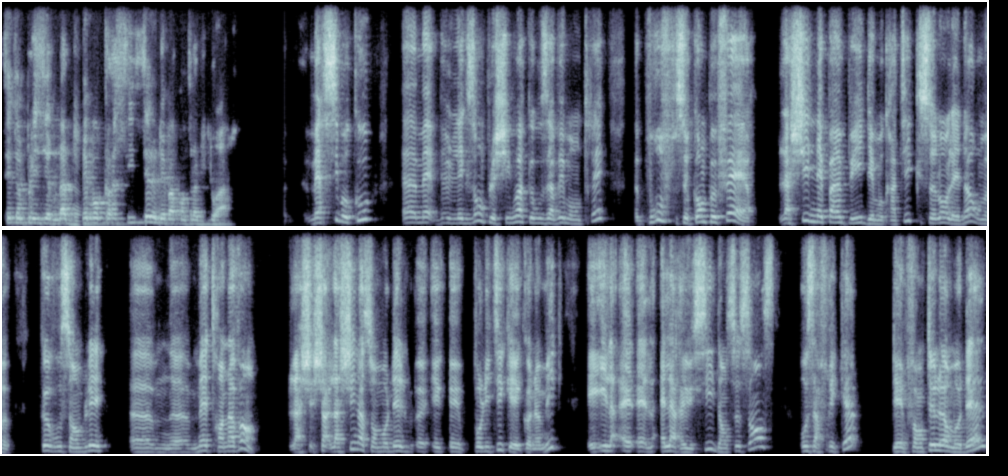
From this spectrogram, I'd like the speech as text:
C'est un plaisir. La démocratie, c'est le débat contradictoire. Merci beaucoup. Mais l'exemple chinois que vous avez montré prouve ce qu'on peut faire la Chine n'est pas un pays démocratique selon les normes que vous semblez euh, euh, mettre en avant. La, Chine a son modèle euh, politique et économique et elle, a réussi dans ce sens aux Africains d'inventer leur modèle.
